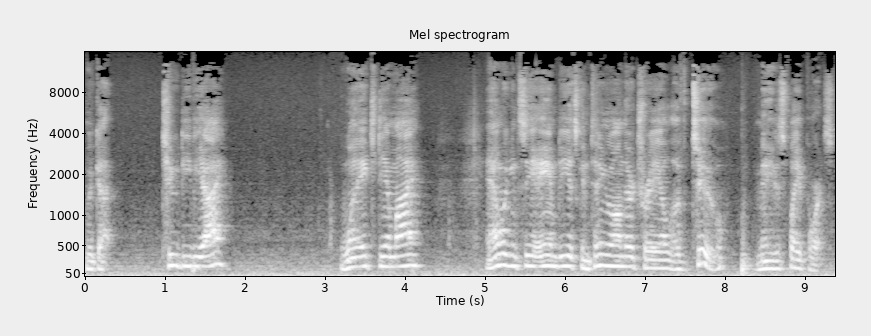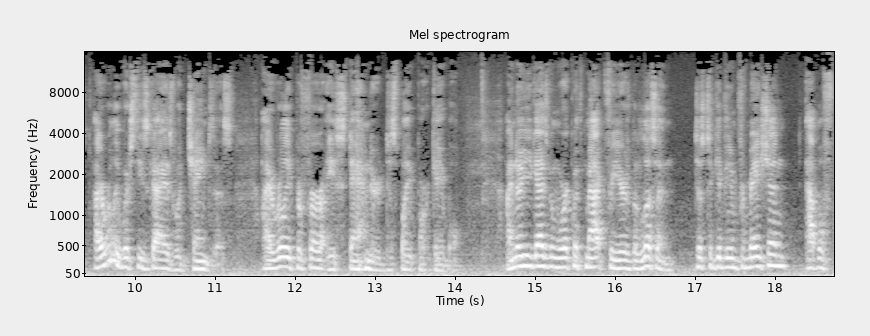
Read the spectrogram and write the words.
We've got two DVI, one HDMI, and we can see AMD is continuing on their trail of two mini display ports. I really wish these guys would change this. I really prefer a standard DisplayPort cable. I know you guys have been working with Mac for years, but listen, just to give you information, Apple f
